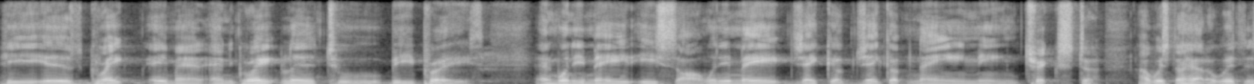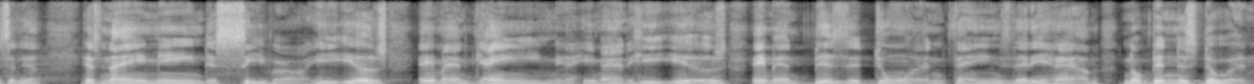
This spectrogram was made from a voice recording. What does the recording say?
He is great, amen, and greatly to be praised. And when he made Esau, when he made Jacob, Jacob's name means trickster. I wish I had a witness in here. His name means deceiver. He is amen, game. Amen. He is, amen, busy doing things that he have no business doing.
